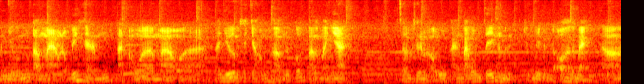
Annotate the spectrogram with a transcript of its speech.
mình dù muốn tạo màu đâu biết hay là muốn tạo à, màu à, ở dưới mình sẽ cho hỗn hợp nước cốt vào các bạn nha. Sau đó mình sẽ đem ủ khoảng 3 4 tiếng rồi mình chuẩn bị mình đổ thôi các bạn. Đó.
